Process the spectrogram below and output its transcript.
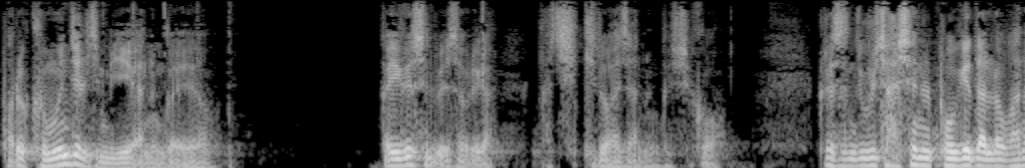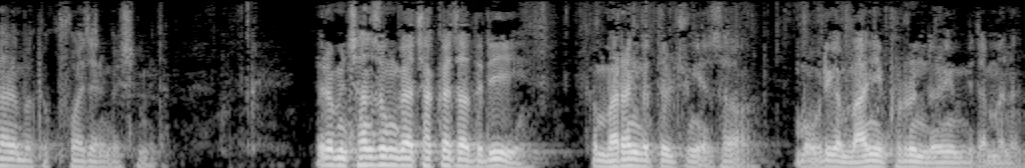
바로 그 문제를 지금 이해하는 거예요. 그러니까 이것을 위해서 우리가 같이 기도하자는 것이고, 그래서 우리 자신을 보게 해달라고 하나님 앞에 구하자는 것입니다. 여러분 찬송가 작가자들이 그 말한 것들 중에서 뭐 우리가 많이 부르는 노래입니다만은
